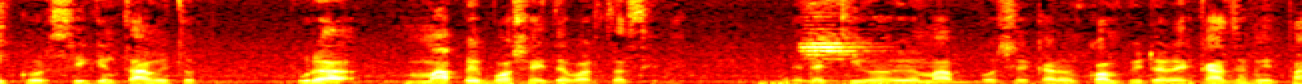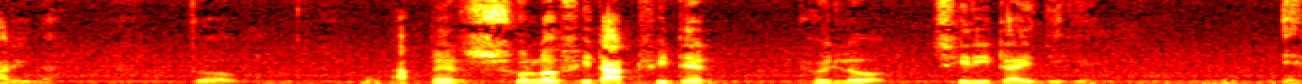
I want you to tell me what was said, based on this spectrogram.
ই করছি, কিন্তু আমি তো পুরা মাপে বসাইতে পারতাছি না। এটা কীভাবে মাপ বসে কারণ কম্পিউটারের কাজ আমি পারি না। তো আপনার ষোলো ফিট আট ফিটের হইল সিঁড়িটা এইদিকে এই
